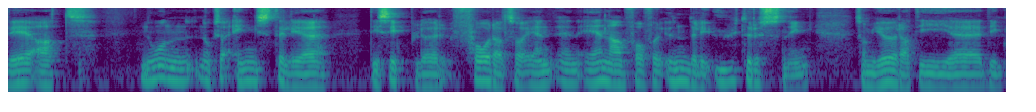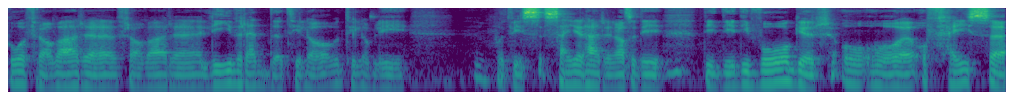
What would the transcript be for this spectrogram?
ved at noen nokså engstelige disipler får altså en, en, en, eller annen form for underlig utrustning som gjør at de, eh, de går fra å, være, fra å være, livredde til å, til å, bli på et vis seierherrer. Altså de, de, de våger å, å, å face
